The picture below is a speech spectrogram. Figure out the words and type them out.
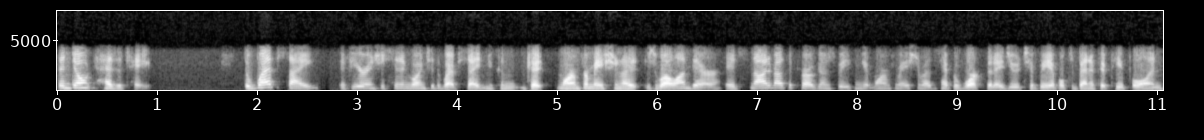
then don't hesitate. The website, if you're interested in going to the website, you can get more information as well on there. It's not about the programs, but you can get more information about the type of work that I do to be able to benefit people and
